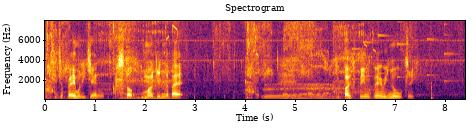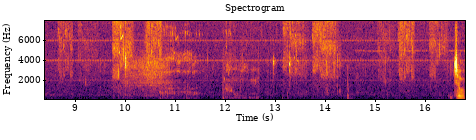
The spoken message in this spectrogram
This is a family channel. Stop mugging the bat. Both been very naughty. Have a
